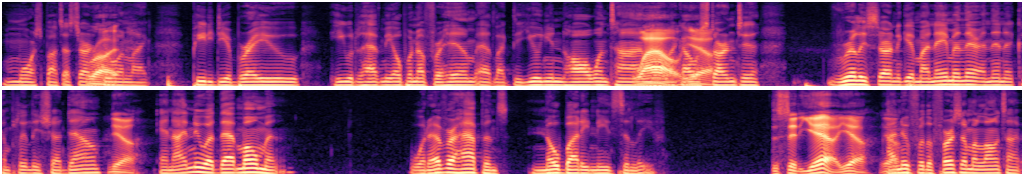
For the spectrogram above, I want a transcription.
more spots. I started Right. doing like P.D. Diabreu. He would have me open up for him at like the Union Hall one time. Wow, Like I was yeah. starting to really starting to get my name in there, and then it completely shut down. Yeah. And I knew at that moment, whatever happens, nobody needs to leave. The city. Yeah. Yeah. Yeah. I knew for the first time in a long time,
